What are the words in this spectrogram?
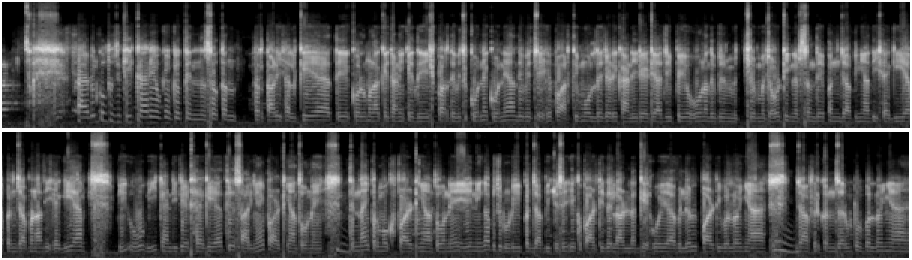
ਬਿਲਕੁਲ ਤੁਸੀਂ ਠੀਕ ਕਹਿ ਰਹੇ ਹੋ ਕਿਉਂਕਿ 343 ਹਲਕੇ ਹੈ ਤੇ ਕੁੱਲ ਮਿਲਾ ਕੇ ਜਾਣੀ ਕਿ ਦੇਸ਼ ਭਰ ਦੇ ਵਿੱਚ ਕੋਨੇ-ਕੋਨਿਆਂ ਦੇ ਵਿੱਚ ਇਹ ਭਾਰਤੀ ਮੂਲ ਦੇ ਜਿਹੜੇ ਕੈਂਡੀਡੇਟ ਆ ਜੀ ਉਹ ਉਹਨਾਂ ਦੇ ਵਿੱਚ ਮੈਜੋਰਟੀ ਨਿਰਸਨ ਦੇ ਪੰਜਾਬੀਆਂ ਦੀ ਹੈਗੀ ਆ ਪੰਜਾਬਣਾਂ ਦੀ ਹੈਗੀ ਆ ਵੀ ਉਹ ਵੀ ਕੈਂਡੀਡੇਟ ਹੈਗੇ ਆ ਤੇ ਸਾਰੀਆਂ ਹੀ ਪਾਰਟੀਆਂ ਤੋਂ ਨੇ, ਤਿੰਨਾਂ ਹੀ ਪ੍ਰਮੁੱਖ ਪਾਰਟੀਆਂ ਤੋਂ ਨੇ, ਇਹ ਨਹੀਂਗਾ ਵੀ ਜ਼ਰੂਰੀ ਪੰਜਾਬੀ ਕਿਸੇ ਇੱਕ ਪਾਰਟੀ ਦੇ ਲੜ ਲੱਗੇ ਹੋਏ ਆ ਲਿਬਰਲ ਪਾਰਟੀ ਵੱਲੋਂ ਹੀ ਆ, ਜਾਂ ਫਿਰ ਕੰਜ਼ਰਵੇਟਿਵ ਵੱਲੋਂ ਹੀ ਆ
